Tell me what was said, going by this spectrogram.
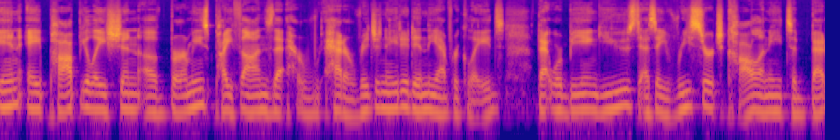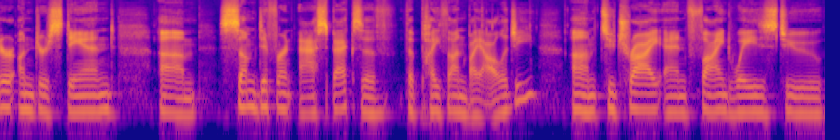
in a population of Burmese pythons that had originated in the Everglades that were being used as a research colony to better understand um, some different aspects of the python biology um, to try and find ways to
